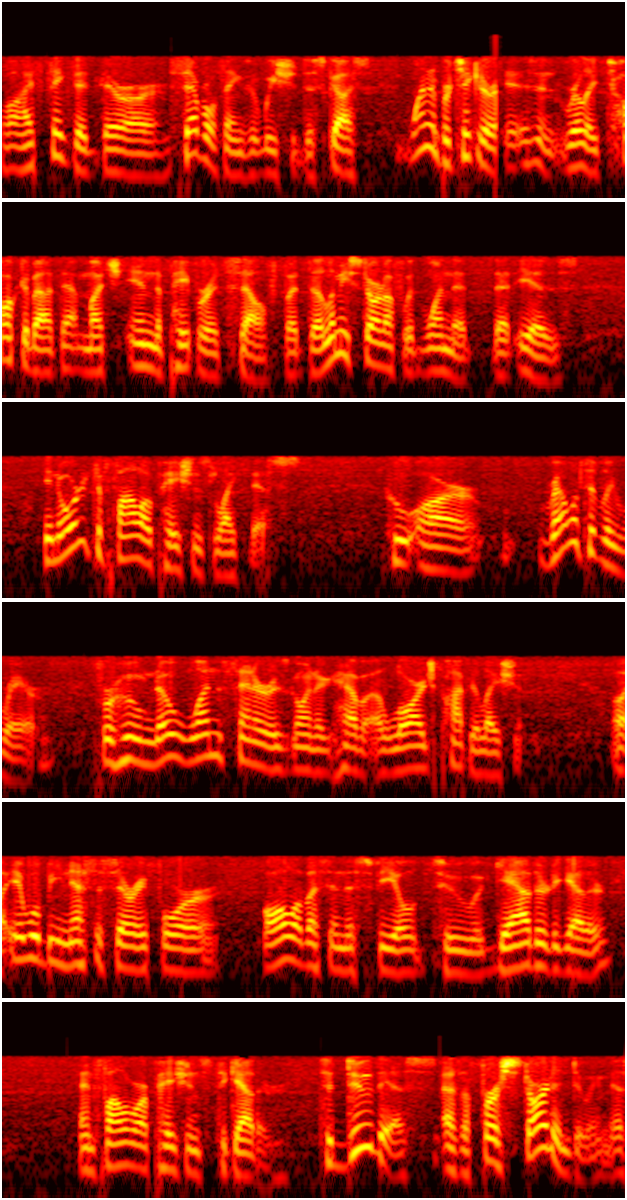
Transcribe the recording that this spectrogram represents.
Well, I think that there are several things that we should discuss. One in particular isn't really talked about that much in the paper itself, but uh, let me start off with one that, that is. In order to follow patients like this, who are relatively rare, for whom no one center is going to have a large population, uh, it will be necessary for all of us in this field to gather together and follow our patients together. To do this, as a first start in doing this,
